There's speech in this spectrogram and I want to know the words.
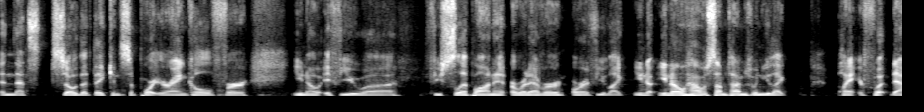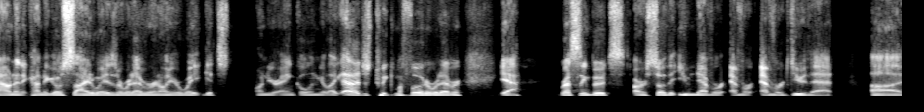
and that's so that they can support your ankle for, you know, if you uh if you slip on it or whatever, or if you like, you know, you know how sometimes when you like plant your foot down and it kind of goes sideways or whatever, and all your weight gets on your ankle, and you're like, ah, just tweak my foot or whatever. Yeah, wrestling boots are so that you never, ever, ever do that. Uh,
